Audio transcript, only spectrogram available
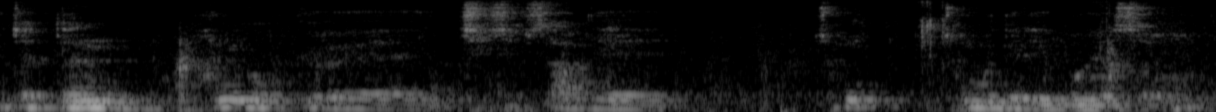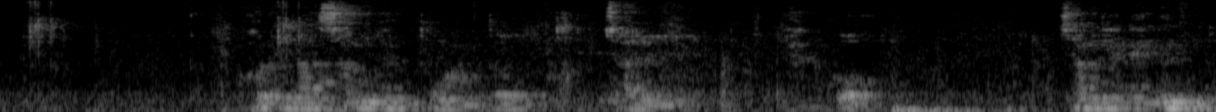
어쨌든 한국교회 74개 총, 총무들이 모여서 코로나 3년 동안도 잘 했고 작년에는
